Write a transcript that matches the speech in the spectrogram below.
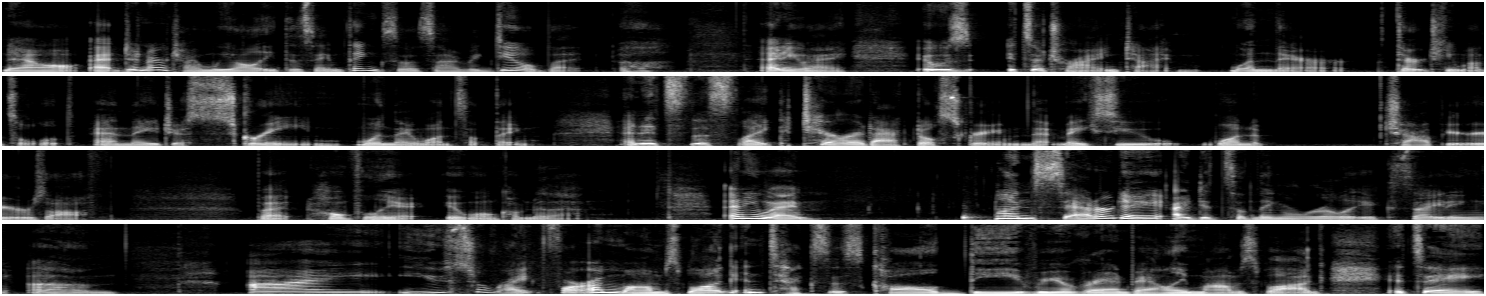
Now at dinner time we all eat the same thing so it's not a big deal but ugh Anyway, it was it's a trying time when they're 13 months old and they just scream when they want something. And it's this like pterodactyl scream that makes you want to chop your ears off. But hopefully it won't come to that. Anyway, on Saturday I did something really exciting. Um I used to write for a mom's blog in Texas called the Rio Grande Valley Moms Blog. It's a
